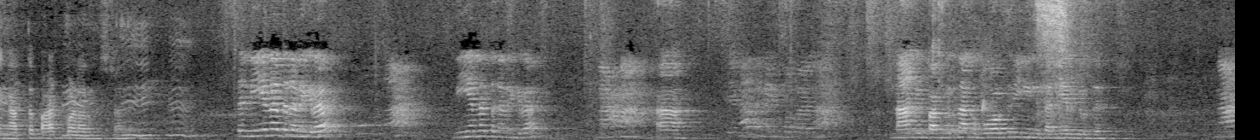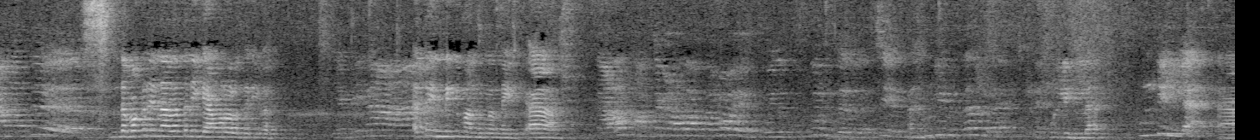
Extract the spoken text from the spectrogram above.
எங்கள் அத்தை பாட்டு பாட ஆரம்பிச்சிட்டாங்க. சரி நீ என்னத்த நினைக்கிற? நீ என்னத்த நினைக்கிற? ஆ. நாங்கள் இப்போ அங்கிருந்து அங்கே போகிறது நீங்கள் இங்கே தண்ணி இருக்கிறது இந்த பக்கம் நின்னாதான் நீ கேமராவில் தெரியவ. அத்தை இன்னைக்கு மஞ்சள் நைட் ஆ. புள்ளி இல்லை. ஆ.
